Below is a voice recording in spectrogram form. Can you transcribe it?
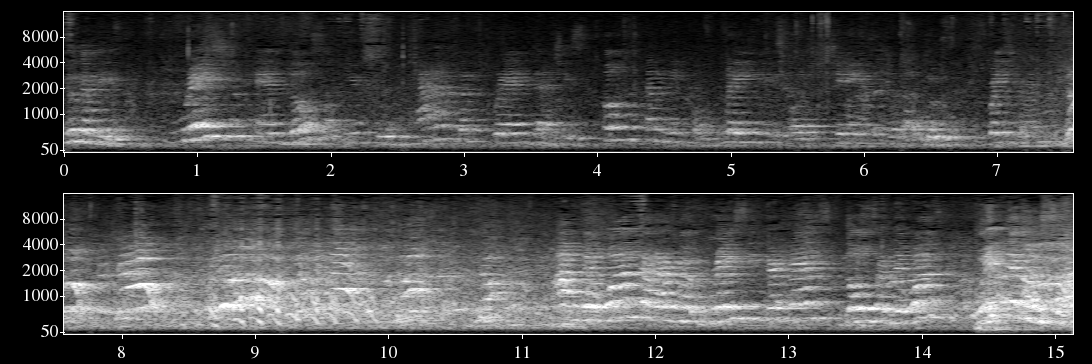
look at this. Raise your hand, those of you who have a friend that is constantly complaining or she's with a loser. Raise your hand. No, no, no, no. And the ones that are not raising their hands, those are the ones with the loser.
